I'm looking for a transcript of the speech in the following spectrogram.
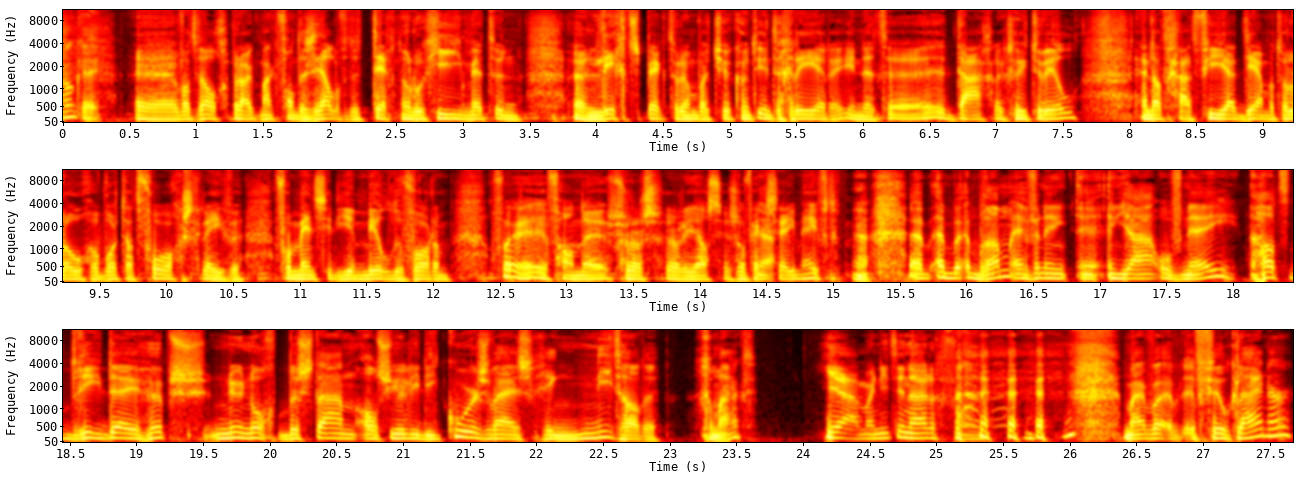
Okay. wat wel gebruik maakt van dezelfde technologie met een, een lichtspectrum wat je kunt integreren in het dagelijks ritueel. En dat gaat via dermatologen, wordt dat voorgeschreven voor mensen die een milde vorm van psoriasis of eczeem heeft. Ja. Uh, Bram, even een, een, ja of nee. Had 3D Hubs nu nog bestaan als jullie die koerswijziging niet hadden gemaakt? Ja, maar niet in de huidige vorm. maar veel kleiner?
